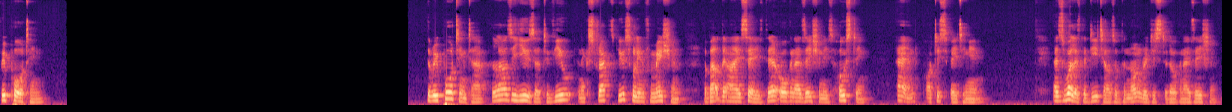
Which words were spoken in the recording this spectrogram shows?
Reporting. The Reporting tab allows a user to view and extract useful information about the ISAs their organization is hosting and participating in, as well as the details of the non-registered organization.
